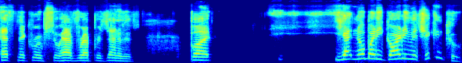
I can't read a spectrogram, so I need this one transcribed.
ethnic groups who have representatives. But you got nobody guarding the chicken coop.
